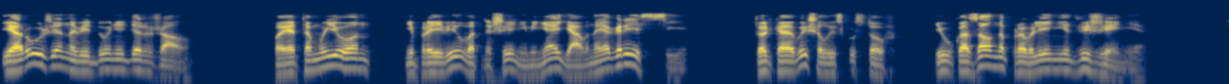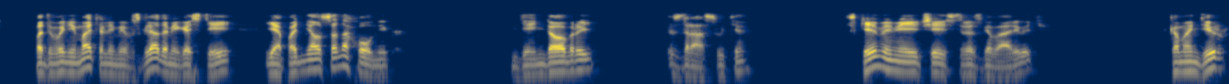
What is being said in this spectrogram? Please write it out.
и оружие на виду не держал. Поэтому и он не проявил в отношении меня явной агрессии, только вышел из кустов и указал направление движения. Под внимательными взглядами гостей я поднялся на холмик. «День добрый!» «Здравствуйте!» С кем имею честь разговаривать? Командир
